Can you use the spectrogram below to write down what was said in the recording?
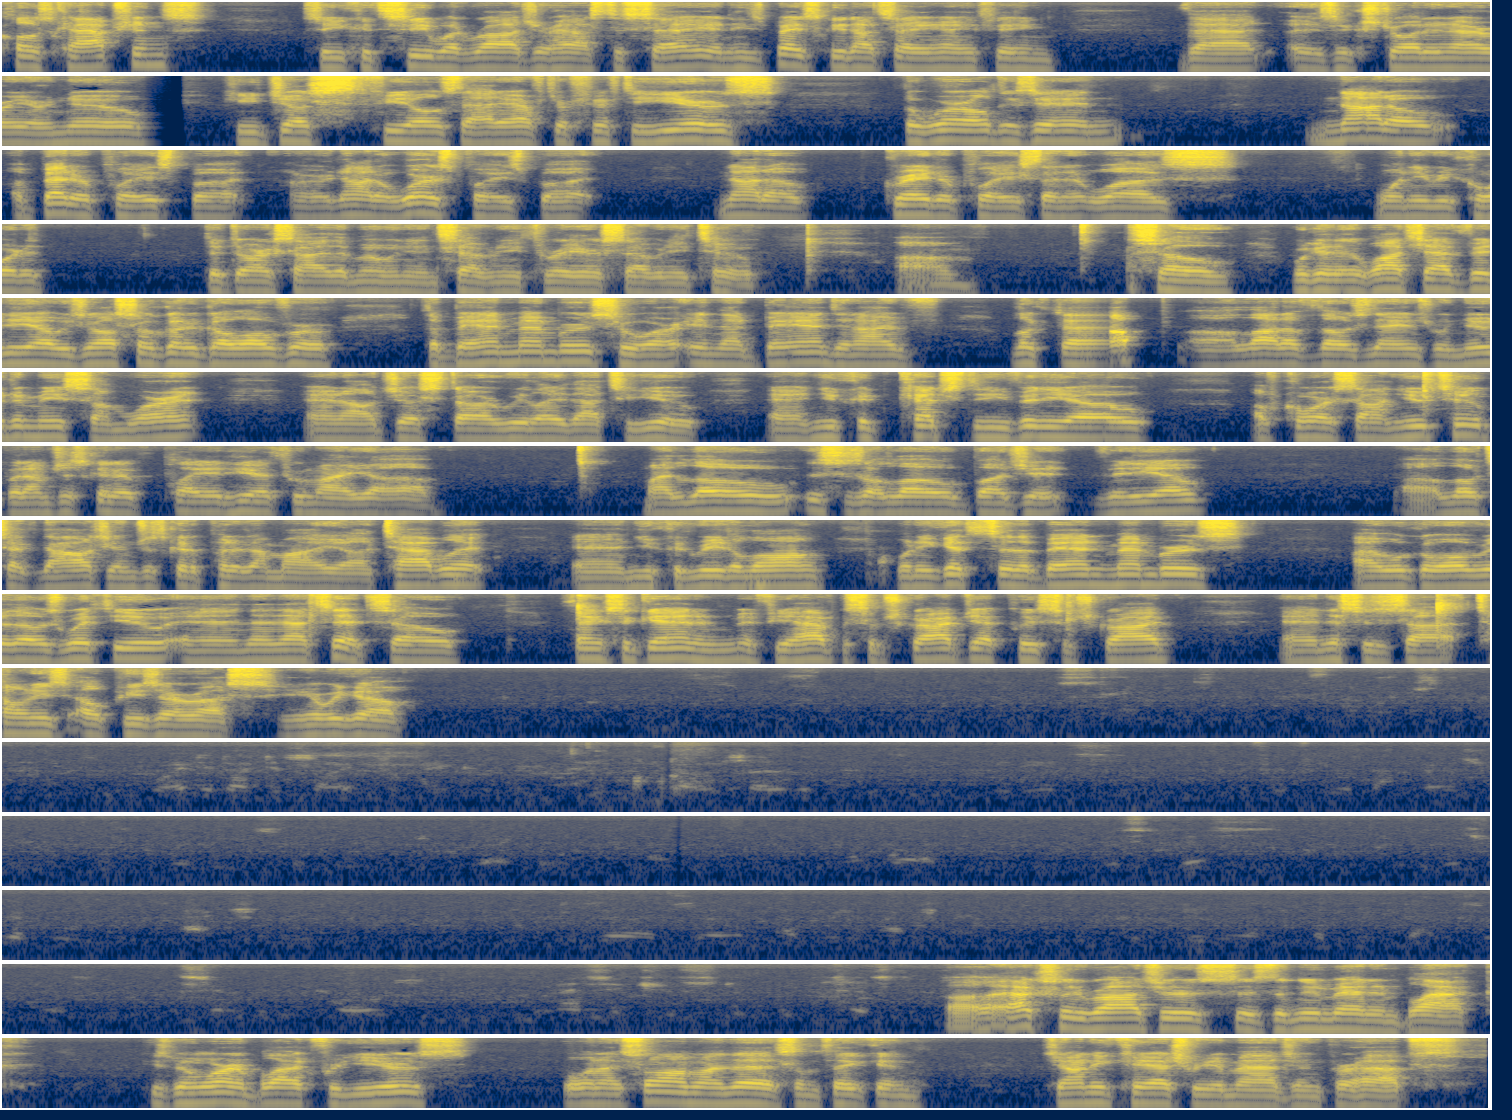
closed captions so you could see what Roger has to say. And he's basically not saying anything that is extraordinary or new. He just feels that after 50 years, the world is in not a, a better place, but or not a worse place, but not a greater place than it was when he recorded the dark side of the moon in 73 or 72 um, so we're going to watch that video. He's also going to go over the band members who are in that band and i've looked that up. Uh, a lot of those names were new to me some weren't and i'll just uh, relay that to you. And you could catch the video of course on youtube but i'm just going to play it here through my uh, my low, this is a low budget video, uh, low technology. I'm just going to put it on my uh, tablet and you could read along. When he gets to the band members, I will go over those with you and then that's it. So thanks again. And if you haven't subscribed yet, please subscribe. And this is uh, Tony's LPs Are Us. Here we go. Uh, actually, Rogers is the new man in black. He's been wearing black for years. But when I saw him on this, I'm thinking Johnny Cash reimagined, perhaps.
